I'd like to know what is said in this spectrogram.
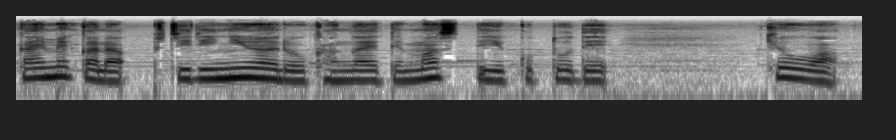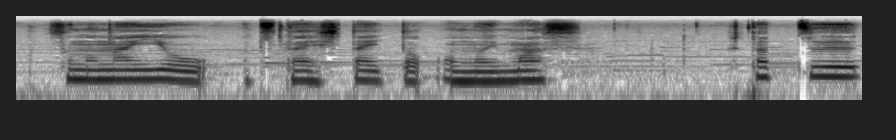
回目からプチリニューアルを考えてますっていうことで今日はその内容をお伝えしたいと思います。2つ、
